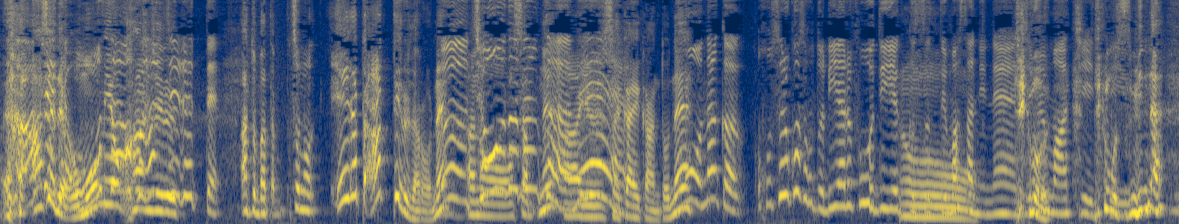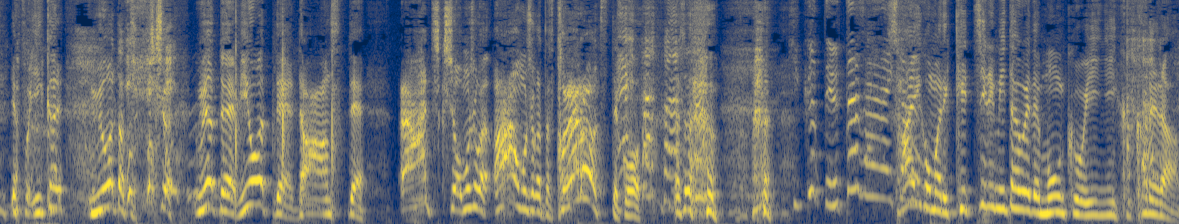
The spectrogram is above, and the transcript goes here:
ャツが汗で 重みを感じるって。あとまた、その映画と合ってるだろうね。うんあのちょうどなんかねさああいう世界観とね。もうなんか、それこそ本当リアル 4DX ってまさにね、自分もあっちでもみんなやっぱ怒り見終わった 見終わって見終わってドーンっつってああ畜生面白かった。ああ面白かった。この野郎っつってこう。聞くって言ったじゃないか。最後まできっちり見た上で文句を言いに行く彼ら。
